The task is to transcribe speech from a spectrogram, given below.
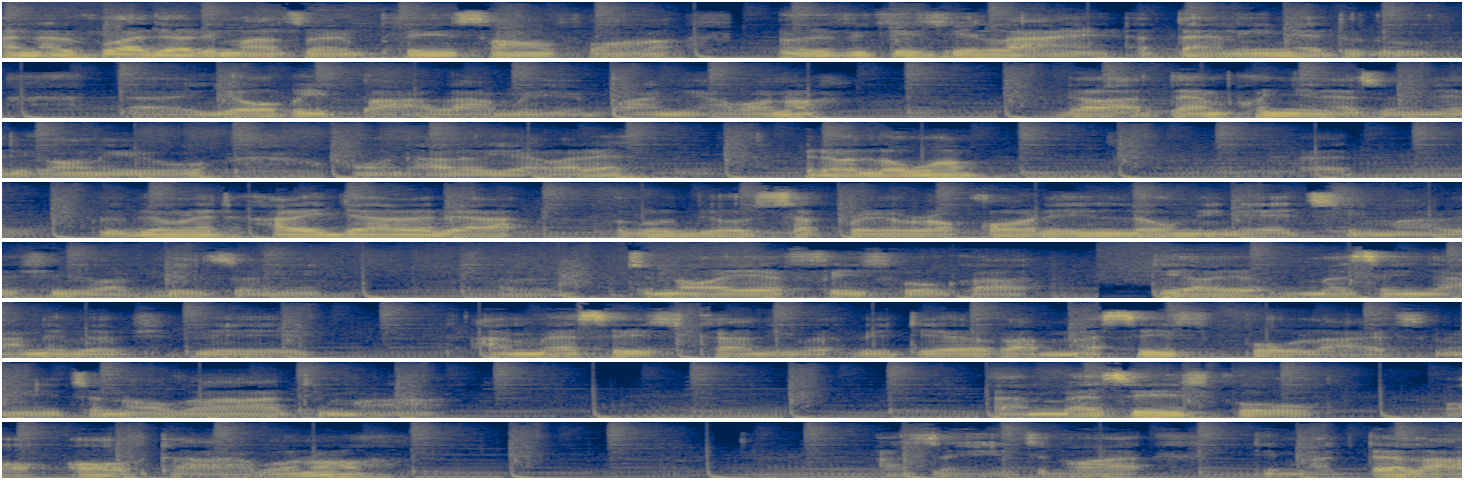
အနောက်တစ်ခုကကြဒီမှာဆိုရင် play sound for notification line အတန်လေးနဲ့အတူတူအဲရောပြီးပါလာမယ်ပါညာပေါ့နော်ဒါအတန်ဖွင့်နေတယ်ဆိုရင်လည်းဒီကောင်လေးကို on ထားလို့ရပါတယ်အဲ့တော့လုံးဝဘယ်လိုပြောမလဲတစ်ခါလေးကြားရဗျာဘယ်လိုပြော separate recording လုပ်နေတဲ့အချိန်မှာပဲဖြစ်ပါဖြစ်ဆိုရင်ကျွန်တော်ရဲ့ Facebook ကတရားရဲ့ Messenger နဲ့ပဲဖြစ်ဖြစ် iMessage ကနေပဲဖြစ်တရားက message ပို့လာဆိုရင်ကျွန်တော်ကဒီမှာ message ကို off ထားတာပေါ့နော်အဲဆိုရင်ကျွန်တော်ကဒီမှာတက်လာ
